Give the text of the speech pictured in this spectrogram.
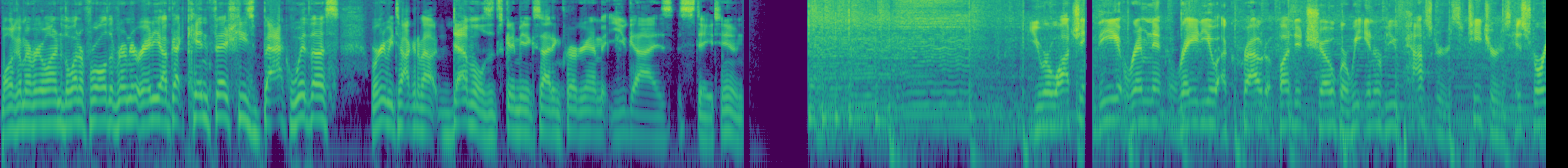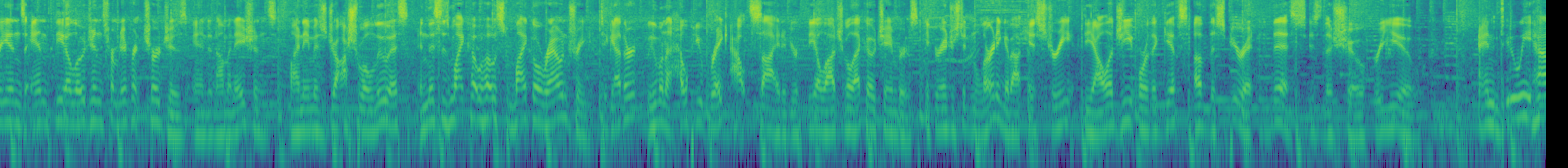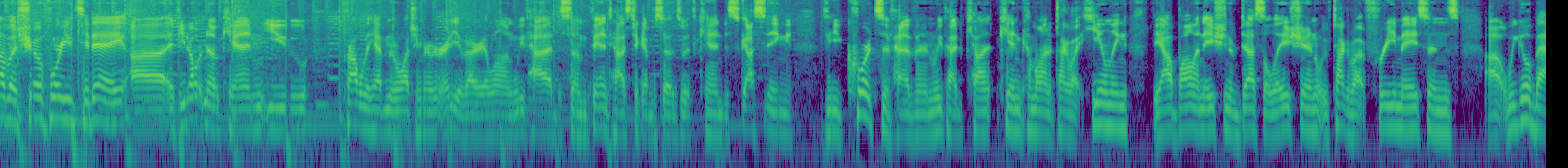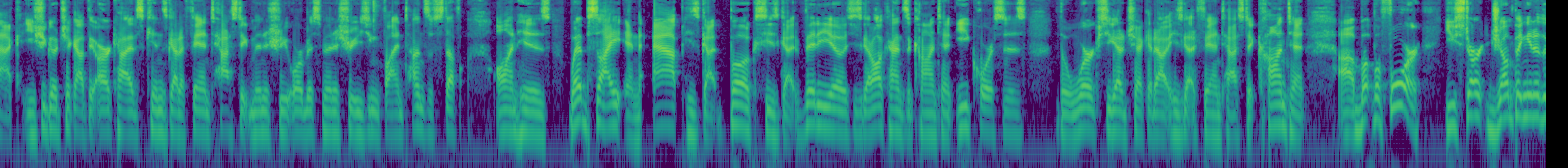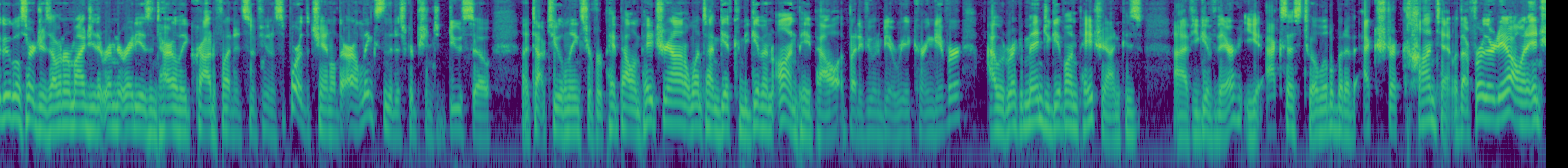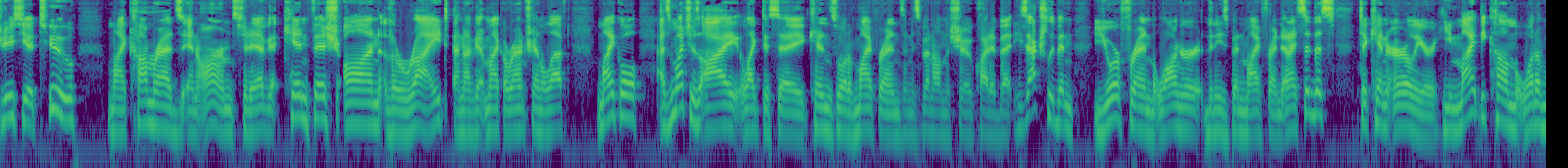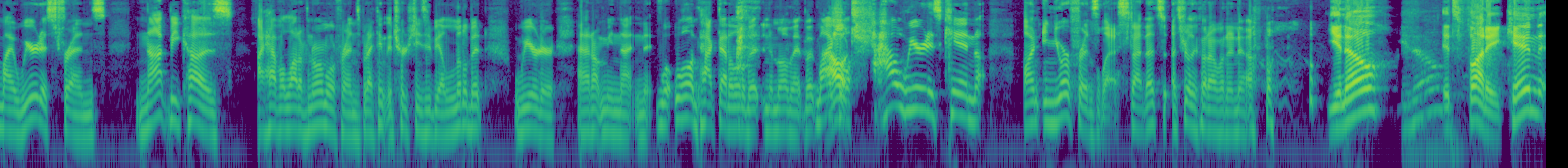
Welcome everyone to the wonderful world of Remnant Radio. I've got Ken Fish. He's back with us. We're going to be talking about devils. It's going to be an exciting program. You guys stay tuned. You are watching The Remnant Radio, a crowd funded show where we interview pastors, teachers, historians, and theologians from different churches and denominations. My name is Joshua Lewis, and this is my co host, Michael Rowntree. Together, we want to help you break outside of your theological echo chambers. If you're interested in learning about history, theology, or the gifts of the Spirit, this is the show for you. And do we have a show for you today? Uh, if you don't know Ken, you probably haven't been watching Remnant Radio very long. We've had some fantastic episodes with Ken discussing the courts of heaven. We've had Ken come on to talk about healing, the abomination of desolation. We've talked about Freemasons. Uh, we go back. You should go check out the archives. Ken's got a fantastic ministry, Orbis Ministries. You can find tons of stuff on his website and app. He's got books, he's got videos, he's got all kinds of content, e courses, the works. You got to check it out. He's got fantastic content. Uh, but before you start jumping into the Google searches, I want to remind you that Remnant Radio is entirely crowdfunded. So if you want to support the channel, there are links in the description to do so. The top two links are for PayPal and Patreon. A one-time gift can be given on PayPal, but if you want to be a recurring giver, I would recommend you give on Patreon because uh, if you give there, you get access to a little bit of extra content. Without further ado, I want to introduce you to my comrades in arms today. I've got Ken Fish on the right, and I've got Michael Rowntree on the left. Michael, as much as I like to say Ken's one of my friends and has been on the show quite a bit, he's actually been your friend longer than he's been my friend. And I said this to Ken earlier. He might become one of my weirdest friends, not because I have a lot of normal friends, but I think the church needs to be a little bit weirder. And I don't mean that. In, we'll, we'll unpack that a little bit in a moment. But Michael, Ouch. how weird is Ken on in your friends list? That's that's really what I want to know. you know, you know, it's funny. Ken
